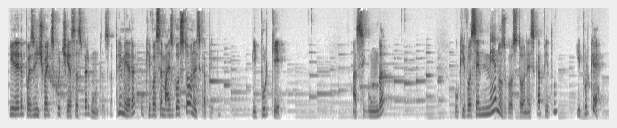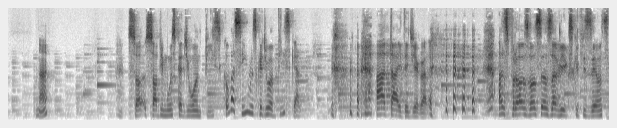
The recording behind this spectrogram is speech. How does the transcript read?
e daí depois a gente vai discutir essas perguntas. A primeira, o que você mais gostou nesse capítulo e por quê? A segunda, o que você menos gostou nesse capítulo e por quê? Né? So, sobe música de One Piece. Como assim música de One Piece, cara? ah, tá, entendi agora. As provas vão ser os amigos que fizemos.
